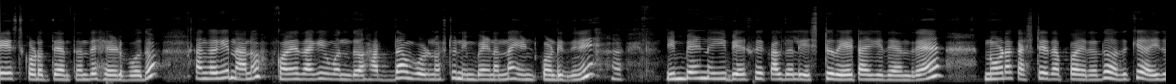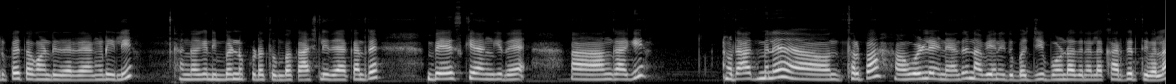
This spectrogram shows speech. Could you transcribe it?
ಟೇಸ್ಟ್ ಕೊಡುತ್ತೆ ಅಂತಂದು ಹೇಳ್ಬೋದು. ಹಾಗಾಗಿ ನಾನು ಕೊನೆಯದಾಗಿ ಒಂದು ಅರ್ಧ ಬೋಳ್ನಷ್ಟು ನಿಂಬೆಹಣ್ಣನ್ನು ಹಿಂಡ್ಕೊಂಡಿದ್ದೀನಿ. ನಿಂಬೆಹಣ್ಣು ಈ ಬೇಸಿಗೆ ಕಾಲದಲ್ಲಿ ಎಷ್ಟು ರೇಟ್ ಆಗಿದೆ ಅಂದರೆ ನೋಡೋಕೆ ಅಷ್ಟೇ ದಪ್ಪ ಇರೋದು. ಅದಕ್ಕೆ ಐದು ರೂಪಾಯಿ ತೊಗೊಂಡಿದ್ದಾರೆ ಅಂಗಡೀಲಿ. ಹಾಗಾಗಿ ನಿಂಬೆಹಣ್ಣು ಕೂಡ ತುಂಬ ಕಾಸ್ಟ್ಲಿ ಇದೆ. ಯಾಕಂದರೆ ಬೇಸಿಗೆ ಹಂಗಿದೆ. ಹಂಗಾಗಿ ಅದಾದಮೇಲೆ ಒಂದು ಸ್ವಲ್ಪ ಒಳ್ಳೆ ಎಣ್ಣೆ ಅಂದರೆ ನಾವೇನಿದು ಬಜ್ಜಿ, ಬೋಂಡ ಅದನ್ನೆಲ್ಲ ಕರೆದಿರ್ತೀವಲ್ಲ,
